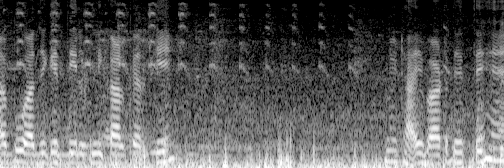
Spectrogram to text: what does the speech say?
अब बुआ जी के तिल निकाल करके मिठाई बांट देते हैं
